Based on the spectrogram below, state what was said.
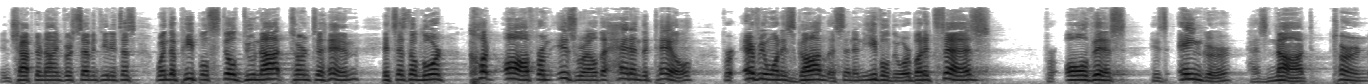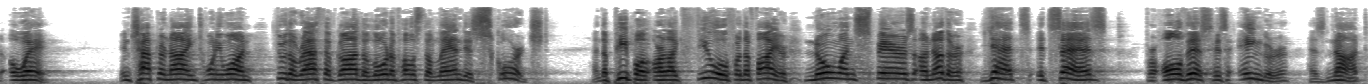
In chapter 9, verse 17, it says, When the people still do not turn to him, it says, The Lord cut off from Israel the head and the tail for everyone is godless and an evildoer, but it says, for all this, his anger has not turned away. In chapter 9, 21, through the wrath of God, the Lord of hosts, the land is scorched. And the people are like fuel for the fire. No one spares another. Yet, it says, for all this, his anger has not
